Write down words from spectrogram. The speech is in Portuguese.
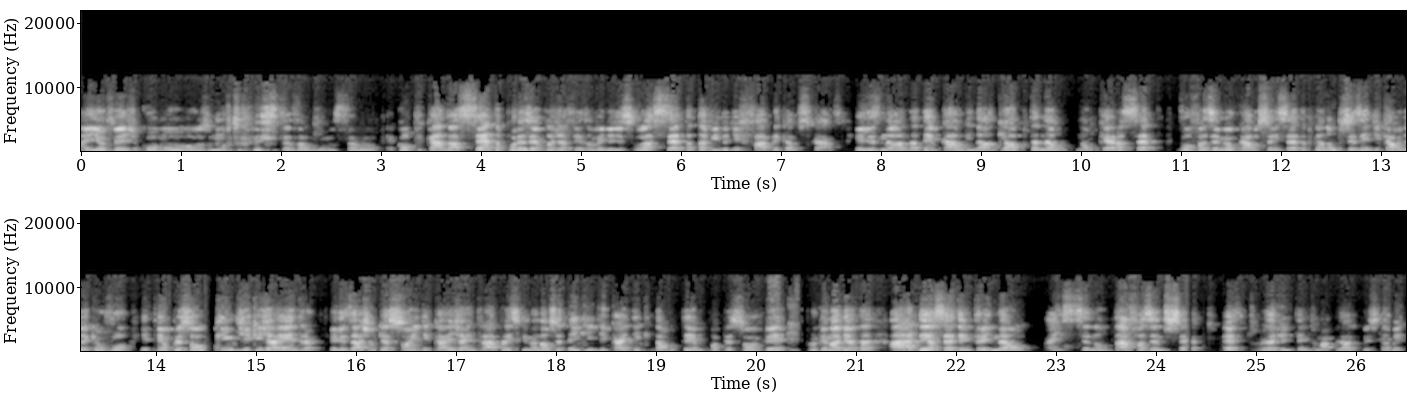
Aí eu vejo como os motoristas, alguns são. É complicado. A seta, por exemplo, eu já fiz um vídeo disso. A seta tá vindo de fábrica dos carros. Eles não ainda tem carro que não, que opta, não, não quero a seta vou fazer meu carro sem seta, porque eu não preciso indicar onde é que eu vou, e tem o pessoal que indica e já entra. Eles acham que é só indicar e já entrar para a esquina. Não, você tem que indicar e tem que dar um tempo para a pessoa ver, porque não adianta, ah, dei a seta e entrei. Não, aí você não está fazendo certo. É, a gente tem que tomar cuidado com isso também.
